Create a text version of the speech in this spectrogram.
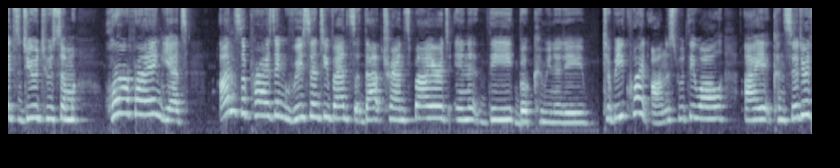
it's due to some horrifying yet unsurprising recent events that transpired in the book community. To be quite honest with you all, I considered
